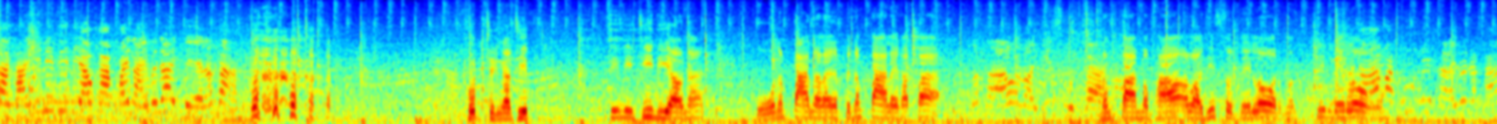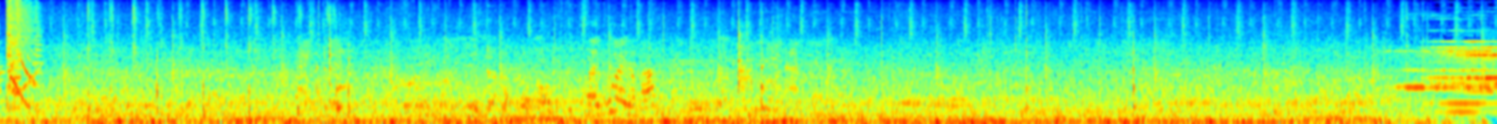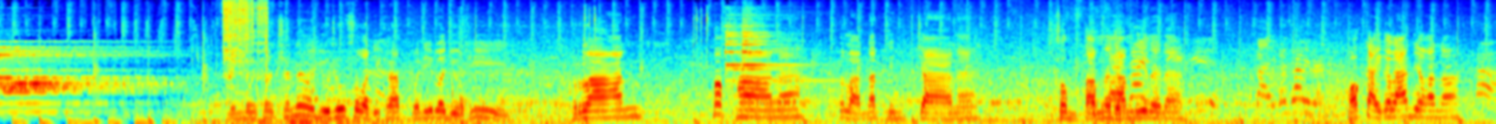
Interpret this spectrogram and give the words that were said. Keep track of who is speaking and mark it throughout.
Speaker 1: ค่ะ ขายที่นี่ที่เดียวค่ะ ไปไหนไม่ได้แก่แล้วค่ะ
Speaker 2: พุธถึงอาทิตย์ที่นี่ที่เดียวนะโอ้น้ำตาลอะไรเป็นน้ำตาลอะไรครับป้า มะ
Speaker 1: พร้าวอร่อยที่สุดค่ะ
Speaker 2: น้ำตาลมะพร้าวอร่อยที่สุดในโลกที่ในโลก
Speaker 1: มะพร้าว
Speaker 2: นะ
Speaker 1: วันรุ่งนี้ขายด้ว ห
Speaker 2: นึ่งมือชนชาแนลยูทูบสวัสดีครับ วันนี้เราอยู่ที่ร้านป้าพานะ ตลาดนัดนินจานะส้มตำนะตามนี้เลยนะ
Speaker 1: พี่ไก่ก็ใช่นะ
Speaker 2: ขอไก่ก็ร้านเดียวกันเนาะ
Speaker 1: ค่ะ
